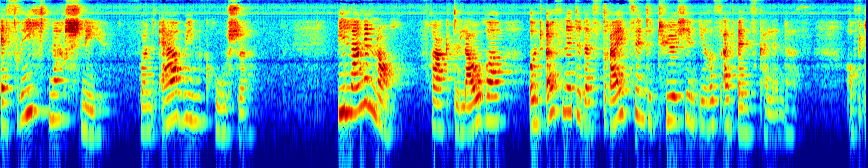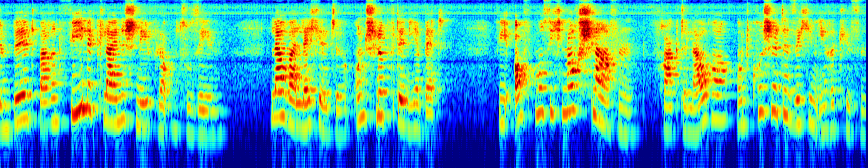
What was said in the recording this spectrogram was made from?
Es riecht nach Schnee von Erwin Grusche. Wie lange noch? fragte Laura und öffnete das dreizehnte Türchen ihres Adventskalenders. Auf dem Bild waren viele kleine Schneeflocken zu sehen. Laura lächelte und schlüpfte in ihr Bett. Wie oft muss ich noch schlafen? fragte Laura und kuschelte sich in ihre Kissen.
